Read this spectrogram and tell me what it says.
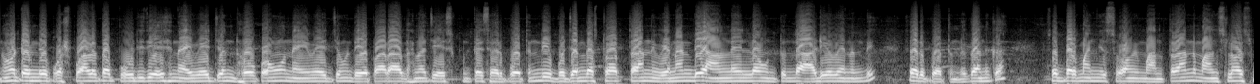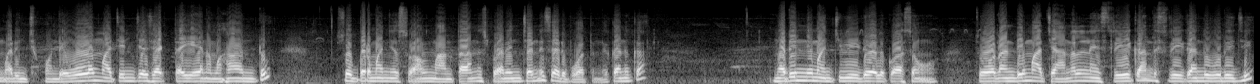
నూట ఎనిమిది పుష్పాలతో పూజ చేసి నైవేద్యం ధూపము నైవేద్యం దీపారాధన చేసుకుంటే సరిపోతుంది. ఈ భుజంగ స్తోత్రాన్ని వినండి. ఆన్లైన్లో ఉంటుంది. ఆడియో వినండి. సరిపోతుంది. కనుక సుబ్రహ్మణ్య స్వామి మంత్రాన్ని మనసులో స్మరించుకోండి. ఓం అచించే శక్తి అయ్యే నమ అంటూ సుబ్రహ్మణ్య స్వామి మంత్రాన్ని స్మరించండి సరిపోతుంది. కనుక మరిన్ని మంచి వీడియోల కోసం చూడండి మా ఛానల్ నేను శ్రీకాంత్ శ్రీకాంత్ గురూజీ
